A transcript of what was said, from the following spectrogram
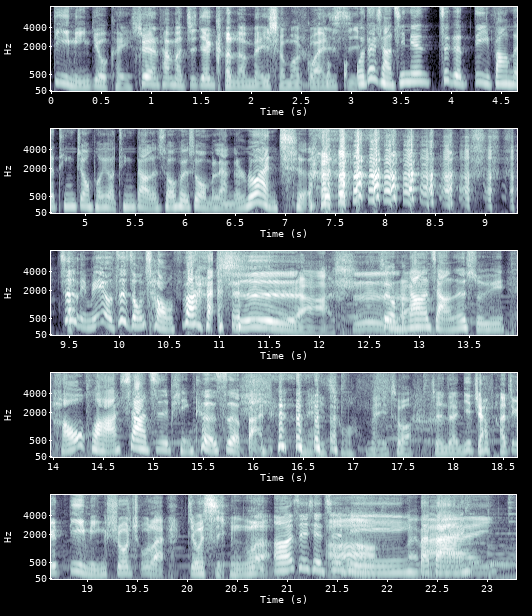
地名就可以，虽然他们之间可能没什么关系。我在想，今天这个地方的听众朋友听到的时候，会说我们两个乱扯。这里面有这种炒饭？是啊，是。所以我们刚刚讲的属于豪华夏志平特色版。没错，没错，真的，你只要把这个地名说出来就行了。好，谢谢志平，拜拜。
